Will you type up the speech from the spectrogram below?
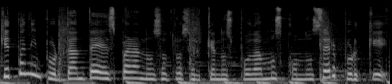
¿Qué tan importante es para nosotros el que nos podamos conocer? Porque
